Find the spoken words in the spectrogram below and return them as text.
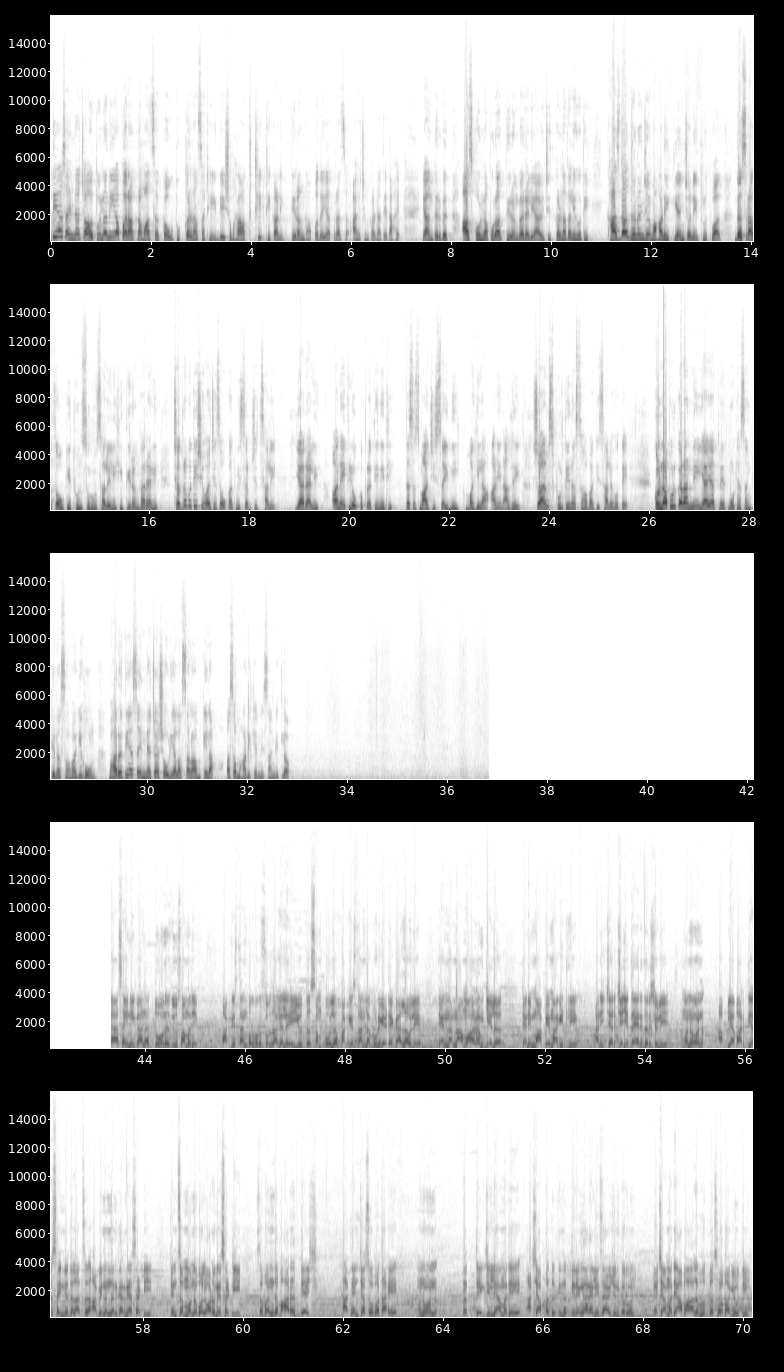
भारतीय सैन्याच्या अतुलनीय पराक्रमाचं कौतुक करण्यासाठी देशभरात ठिकठिकाणी तिरंगा पदयात्राचं आयोजन करण्यात येत आहे. या अंतर्गत आज कोल्हापुरात तिरंगा रॅली आयोजित करण्यात आली होती. खासदार धनंजय महाडिक यांच्या नेतृत्वात दसरा चौक इथून सुरू झालेली ही तिरंगा रॅली छत्रपती शिवाजी चौकात विसर्जित झाली. या रॅलीत अनेक लोकप्रतिनिधी तसंच माजी सैनिक महिला आणि नागरिक स्वयंस्फूर्तीनं सहभागी झाले होते. कोल्हापूरकरांनी या यात्रेत मोठ्या संख्येनं सहभागी होऊन भारतीय सैन्याच्या शौर्याला सलाम केला असं महाडिक यांनी सांगितलं. या सैनिकानं दोनच दिवसामध्ये पाकिस्तानबरोबर सुरू झालेलं हे युद्ध संपवलं. पाकिस्तानला गुडघे टेकायला लावले. त्यांना नामोहरम केलं. त्यांनी माफी मागितली आणि चर्चेची तयारी दर्शवली. म्हणून आपल्या भारतीय सैन्य दलाचं अभिनंदन करण्यासाठी त्यांचं मनोबल वाढवण्यासाठी सबंध भारत देश हा त्यांच्यासोबत आहे. म्हणून प्रत्येक जिल्ह्यामध्ये अशा पद्धतीनं तिरंगा रॅलीचं आयोजन करून याच्यामध्ये आबाल वृद्ध सहभागी होतील.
